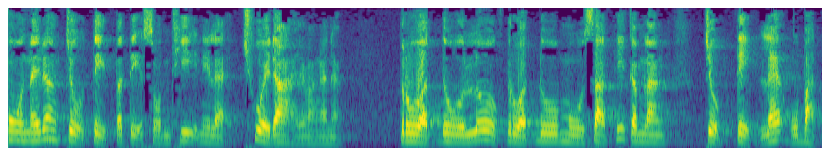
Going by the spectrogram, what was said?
มูลในเรื่องจุติปฏิสนธินี่แหละ ช่วยได้ว่างั้นนะตรวจดูโลกตรวจดูหมูสัตว์ที่กำลังจุติและอุบัติ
